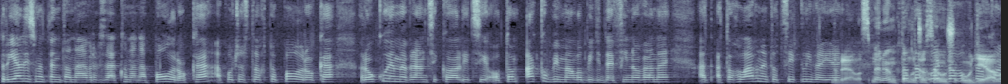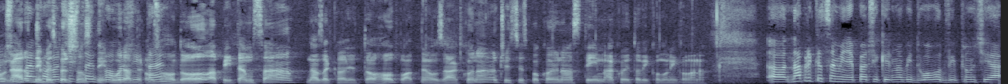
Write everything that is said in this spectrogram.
Prijali sme tento návrh zákona na pol roka a počas tohto pol roka rokujeme v rámci koalície o tom, ako by malo byť definované. A, a to hlavné, to citlivé je... Dobre, ale smerujem k tomu, čo sa už do, udialo. Národný bezpečnostný úrad rozhodol a pýtam sa na základe toho platného zákona, či ste spokojná s tým, ako je to vykomunikované. Napríklad sa mi nepáči, keď má byť dôvod vypnutia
